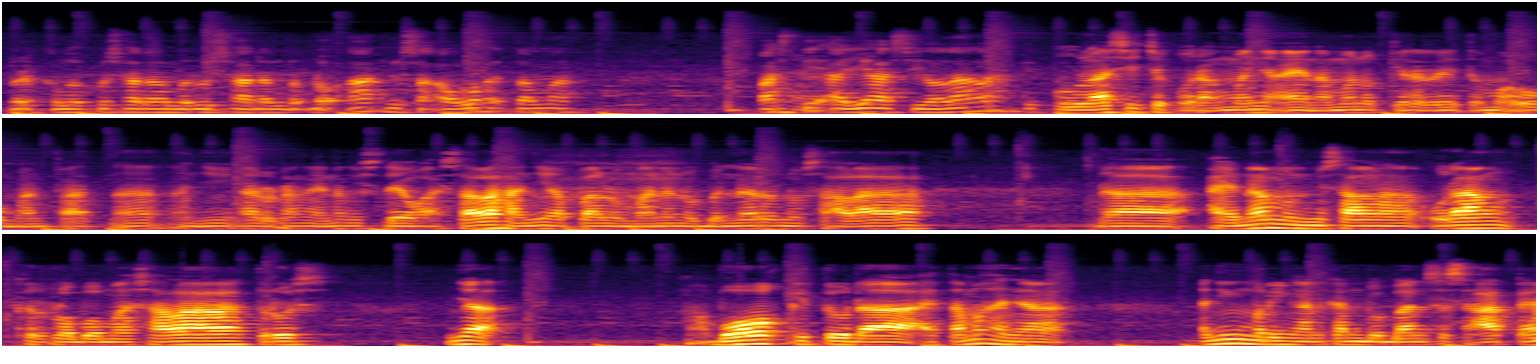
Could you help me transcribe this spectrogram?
berkeluh kesah dan berusaha dan berdoa insya Allah eta mah pasti aya hasilnya lah gitu. Ulah sih cek urang mah nya aya nama nu kira itu mah oh manfaatna anjing arurang enak geus dewasa lah anjing apa nu mana nu bener nu salah da mun misalnya urang keur loba masalah terus nya mabok gitu da eta mah hanya anjing meringankan beban sesaat teh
